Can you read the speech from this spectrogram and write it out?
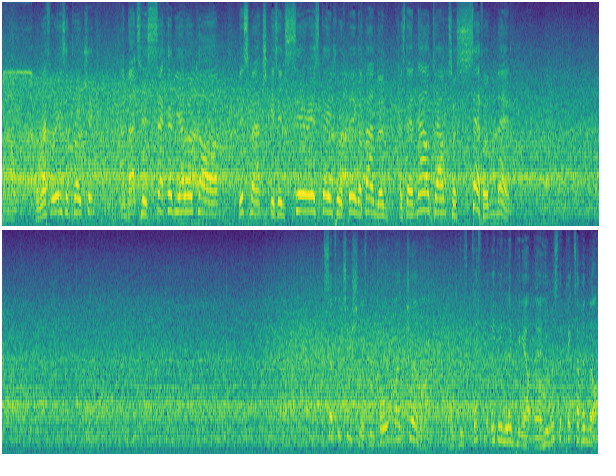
foul. The referee's approaching, and that's his second yellow card. This match is in serious danger of being abandoned as they're now down to seven men. A substitution has been called by Germany, and he's definitely been limping out there. He must have picked up a knock.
